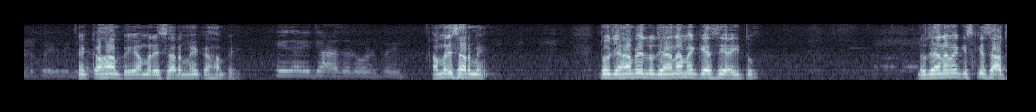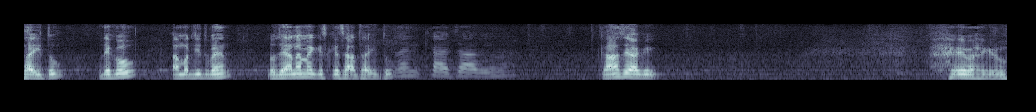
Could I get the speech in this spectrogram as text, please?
रोड पे कहाँ पे? अमृतसर में कहाँ पे? इधर ही रोड पे। अमृतसर में? तो जहाँ पे लुधियाना में कैसे आई तू? लुधियाना में किसके साथ आई तू? देखो अमरजीत बहन लुधियाना में किसके साथ आई तू? कहाँ से आ गई? हे वाहेगुरु।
